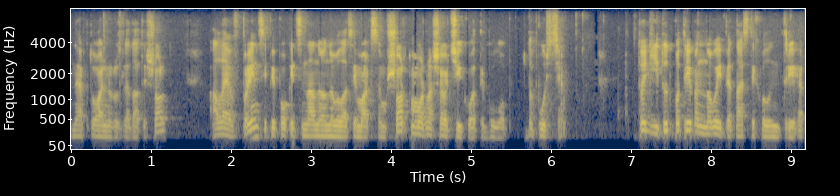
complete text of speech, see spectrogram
не актуально розглядати шорт. Але в принципі, поки ціна не оновила цей максимум шорт, можна ще очікувати було б. Допустимо. Тоді тут потрібен новий 15 хвилинний тригер.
